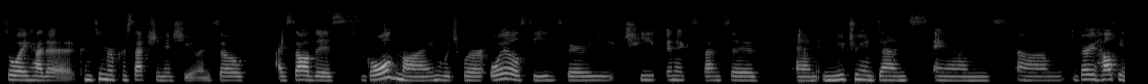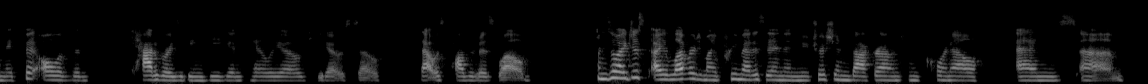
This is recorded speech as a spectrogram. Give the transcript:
soy had a consumer perception issue, and so I saw this gold mine, which were oil seeds, very cheap, and inexpensive, and nutrient dense and um, very healthy. And they fit all of the categories of being vegan, paleo, keto. So that was positive as well. And so I just I leveraged my pre medicine and nutrition background from Cornell and um,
